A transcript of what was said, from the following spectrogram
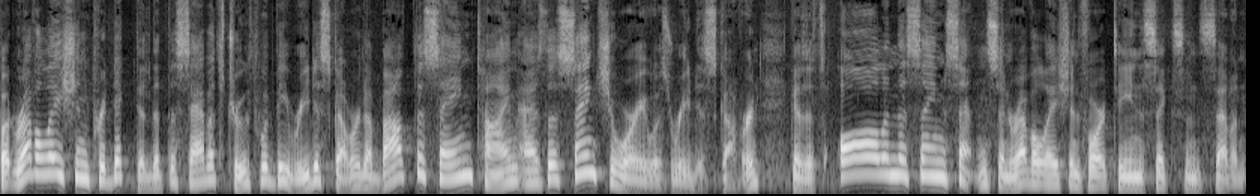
But Revelation predicted that the Sabbath truth would be rediscovered about the same time as the sanctuary was rediscovered, because it's all in the same sentence in Revelation 14, 6, and 7.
